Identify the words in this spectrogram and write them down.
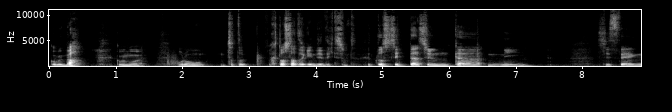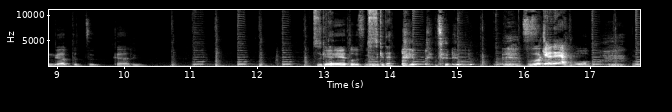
ごめんな。ごめん、ごめん。俺も、ちょっと、ふとした時に出てきてしまった。ふとした瞬間に、視線がぶつかる。続けて、えーとですね。続けて。続けねもう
